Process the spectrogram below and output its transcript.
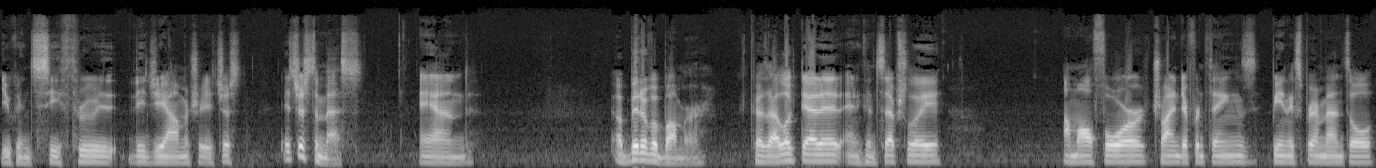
You can see through the geometry. It's just it's just a mess, and a bit of a bummer because I looked at it and conceptually, I'm all for trying different things, being experimental,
